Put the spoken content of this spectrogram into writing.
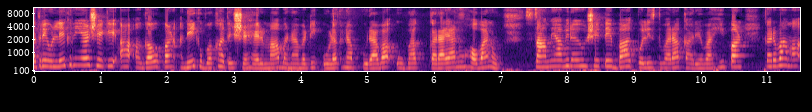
અત્રે ઉલ્લેખનીય છે કે આ અગાઉ પણ અનેક વખત શહેરમાં બનાવટી ઓળખના પુરાવા ઊભા કરાયાનું હોવાનું સામે આવી રહ્યું છે. તે બાદ પોલીસ દ્વારા કાર્યવાહી પણ કરવામાં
